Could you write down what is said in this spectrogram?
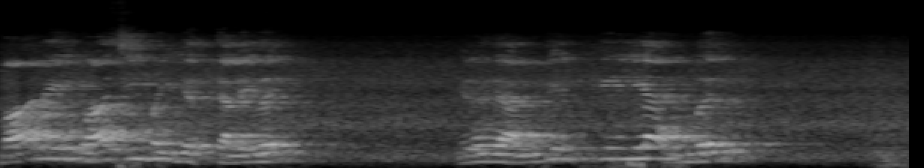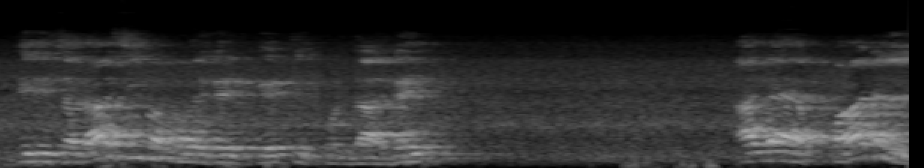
வானை வாசி மைய தலைவர் எனது அன்பிற்குரிய அன்பர் திரு சதாசிவம் அவர்கள் கேட்டுக்கொண்டார்கள் அந்த பாடல்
